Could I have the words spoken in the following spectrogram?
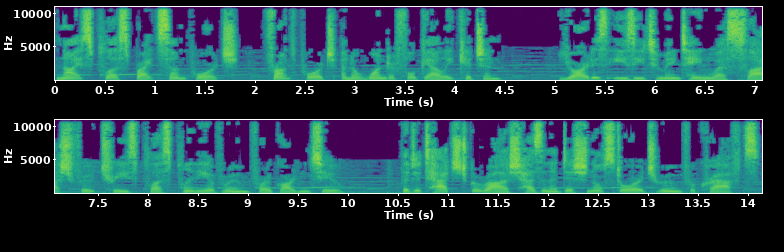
Nice plus bright sun porch, front porch, and a wonderful galley kitchen. Yard is easy to maintain west slash fruit trees plus plenty of room for a garden too. The detached garage has an additional storage room for crafts,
